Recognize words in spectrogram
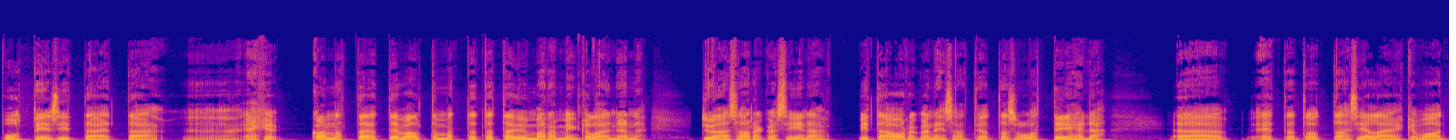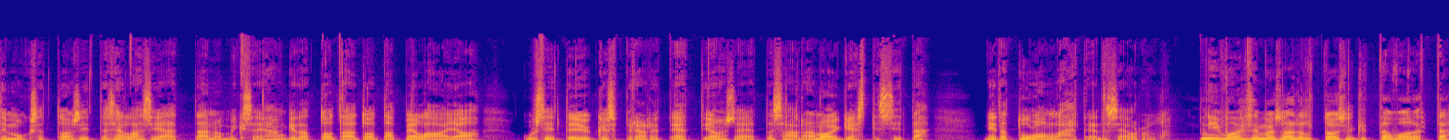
puhuttiin siitä, että ehkä kannattajat ei välttämättä tätä ymmärrä, minkälainen työnsarka siinä pitää organisaatiotasolla tehdä. Että tota, siellä ehkä vaatimukset on sitten sellaisia, että no miksei hankita tuota ja tuota pelaajaa, kun sitten ykkösprioriteetti on se, että saadaan oikeasti sitä, niitä tulonlähteitä seuralla. Niin, voi se myös ajatella toisenkin tavalla, että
